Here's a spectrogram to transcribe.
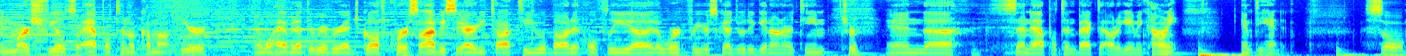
in Marshfield. So Appleton will come out here, and we'll have it at the River Edge Golf Course. So obviously, I already talked to you about it. Hopefully, uh, it'll work for your schedule to get on our team. Sure. And uh, send Appleton back to Outagamie County, empty-handed. So.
